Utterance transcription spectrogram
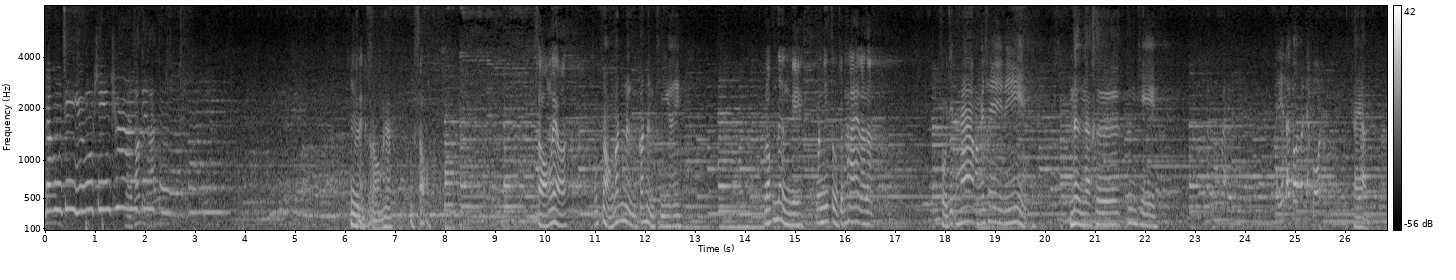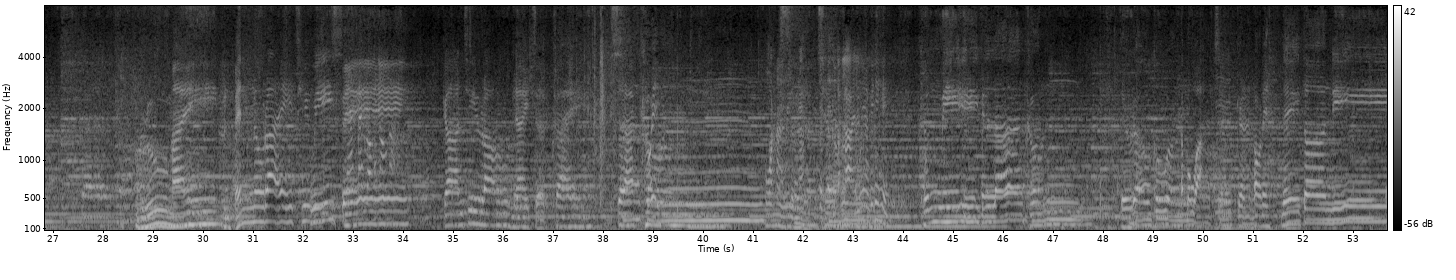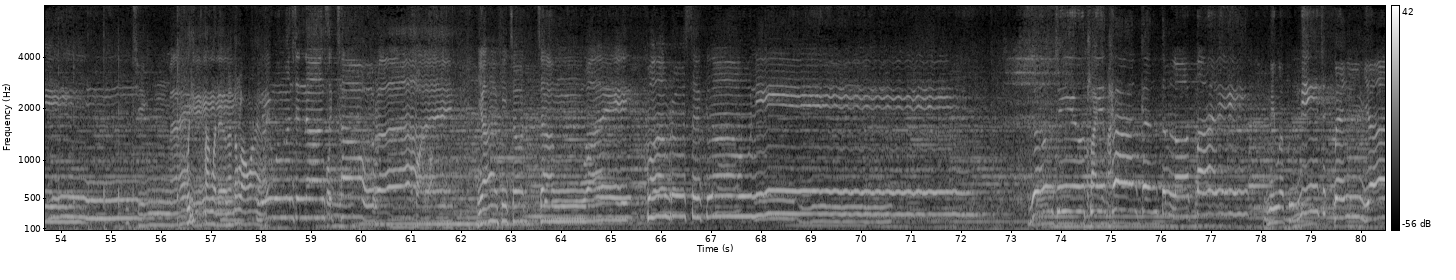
เราจะอยู่เคียงข้างไหนท่อนสุกัดนท้ายตลอดไปสองนะสองสองเลยเหรอทุกสองก็หนึ่งก็หนึ่งทีไง ลบหนึ่งดิ มันมีศูนย์จุดห้าแล้วนะ0.5มันไม่ใช่นี่หนึ่งอะคือครึ่งทีอันนี้แต่ต้นมันเนี่ยโบนใช่ครับรู้ ไหม มันเป็นอะไรที่วิเศษ การที่เราได้เจอใคร สักคนโอนหนึ่งอยู่นะตัดลายนะเนี่ยพี่ที่เห็นคนมีเป็นล้านคน แต่เราก็หวังตะปูอะเจอกันเอาเลยในตอนนี้ทิ้งไหมอุ้ยฟังกว่าเดิมมันต้องร้องว่าไง จะนานสักเท่าไหรอยากให้จดจำไว้ ความรู้สึกเหล่านี้ เราจะอยู่เคียงข้างกันตลอดไป ไม่ว่าพรุ่งนี้จะเป็นอย่าง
